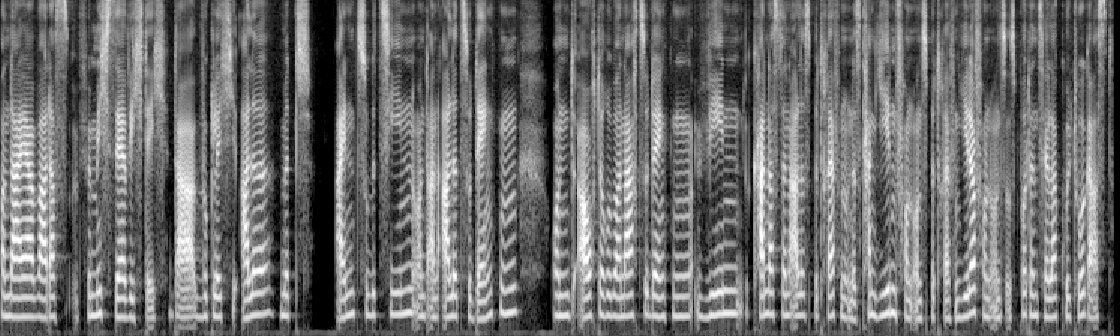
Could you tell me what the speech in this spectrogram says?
Von daher war das für mich sehr wichtig, da wirklich alle mit einzubeziehen und an alle zu denken und auch darüber nachzudenken, wen kann das denn alles betreffen? Und es kann jeden von uns betreffen. Jeder von uns ist potenzieller Kulturgast.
